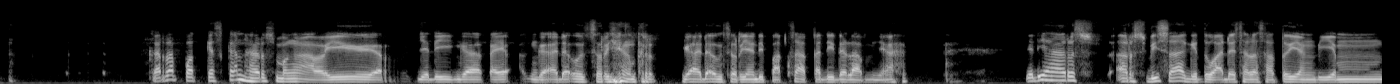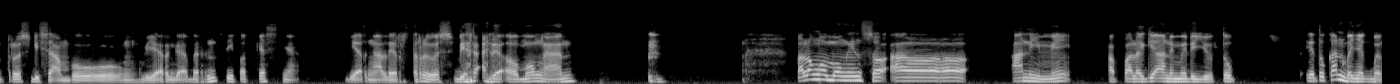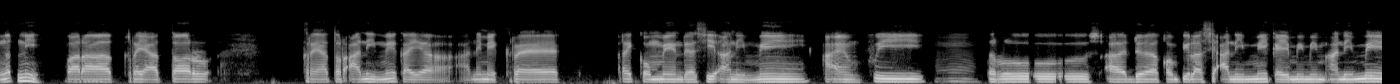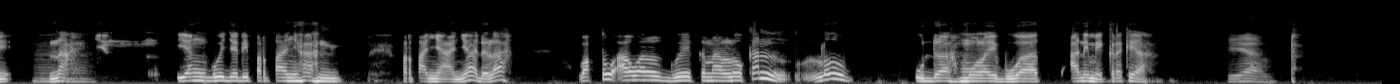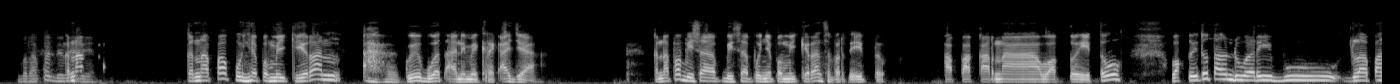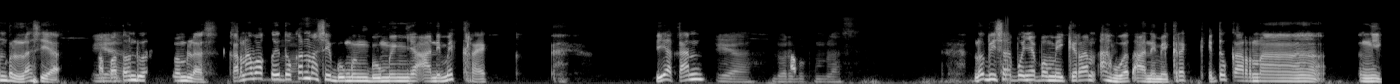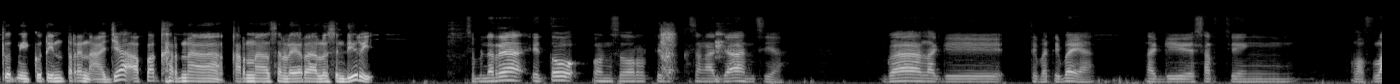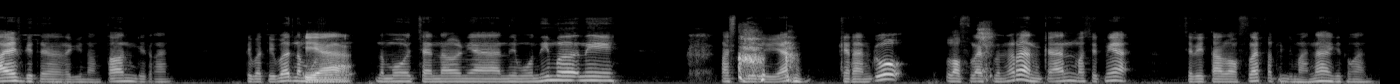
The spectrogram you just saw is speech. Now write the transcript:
Karena podcast kan harus mengalir. Jadi nggak kayak nggak ada unsur yang ter nggak ada unsur yang dipaksakan di dalamnya jadi harus harus bisa gitu. Ada salah satu yang diem terus disambung biar nggak berhenti podcastnya. Biar ngalir terus biar ada omongan. Kalau ngomongin soal anime apalagi anime di YouTube itu kan banyak banget nih para kreator kreator anime kayak anime crack, rekomendasi anime, AMV, hmm. terus ada kompilasi anime kayak mimim anime. Hmm. Nah, yang, yang gue jadi pertanyaan pertanyaannya adalah waktu awal gue kenal lo kan lo udah mulai buat anime crack ya? Iya. Berapa dulu kenapa, ya? Kenapa punya pemikiran ah gue buat anime crack aja kenapa bisa bisa punya pemikiran seperti itu? Apa karena waktu itu waktu itu tahun 2018 ya? Iya. apa tahun 2019 karena waktu itu kan masih booming boomingnya anime crack. Iya kan? Iya 2018 lo bisa punya pemikiran ah buat anime crack itu karena ngikut-ngikutin tren aja apa karena karena selera lo sendiri? Sebenarnya itu unsur tidak kesengajaan sih ya gue lagi tiba-tiba ya lagi searching love life gitu ya lagi nonton gitu kan. Tiba-tiba nemu yeah. nemu channelnya Nimu Nime nih. Pas dilihat keranku love life beneran kan? Maksudnya cerita love life atau gimana gitu kan?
